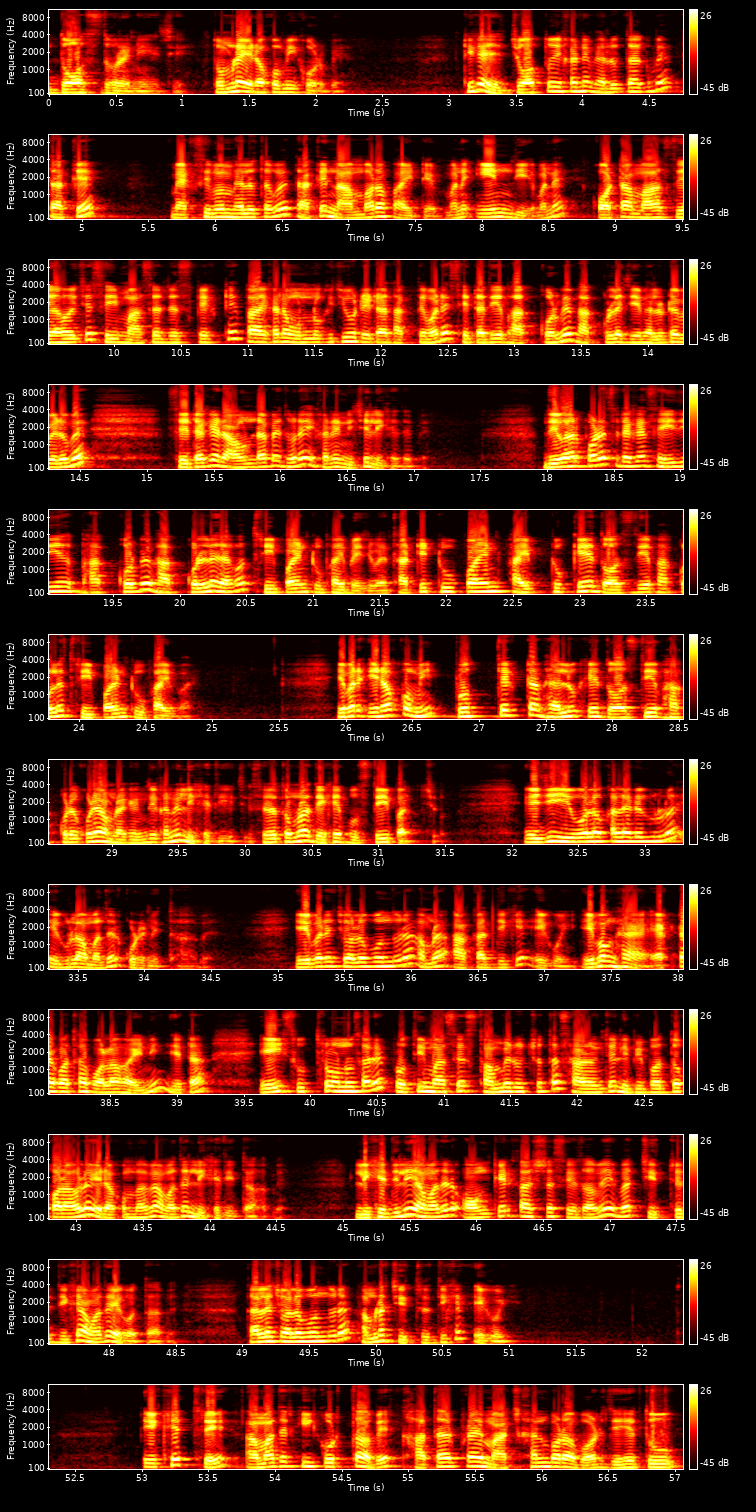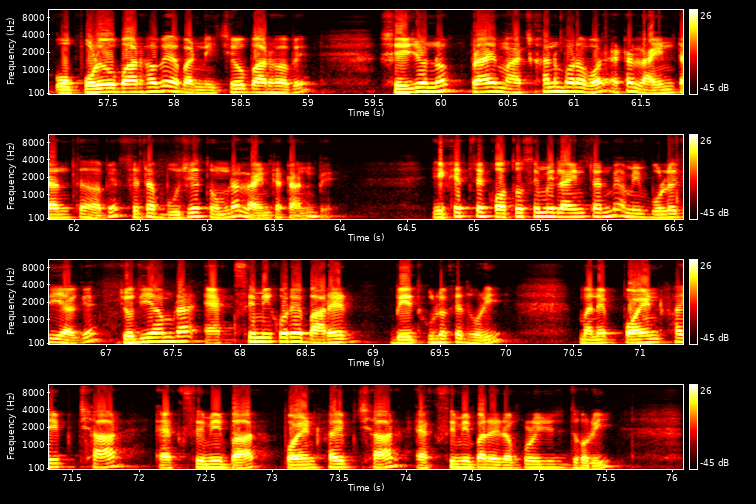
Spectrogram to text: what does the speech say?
দশ ধরে নিয়েছি। তোমরা এরকমই করবে। ঠিক আছে? যত এখানে ভ্যালু থাকবে তাকে ম্যাক্সিমাম ভ্যালু থাকবে তাকে নাম্বার অফ আইটেম মানে এন দিয়ে মানে কটা মাস দেওয়া হয়েছে সেই মাসের রেসপেক্টে বা এখানে অন্য কিছুও ডেটা থাকতে পারে, সেটা দিয়ে ভাগ করবে, ভাগ করলে যে ভ্যালুটা বেরোবে, সেটাকে রাউন্ড আপে ধরে এখানে নিচে লিখে দেবে। দেওয়ার পরে সেটাকে সেই দিয়ে ভাগ করবে, ভাগ করলে দেখো থ্রি পয়েন্ট টু ফাইভ হয়ে যাবে থার্টি টু পয়েন্ট ফাইভ টুকে দশ দিয়ে ভাগ করলে থ্রি পয়েন্ট টু ফাইভ হয়। এবার এরকমই প্রত্যেকটা ভ্যালুকে দশ দিয়ে ভাগ করে করে আমরা কিন্তু এখানে লিখে দিয়েছি, সেটা তোমরা দেখে বুঝতেই পারছ। এই যে ইউলো কালারগুলো এগুলো আমাদের করে নিতে হবে। এবারে চলো বন্ধুরা, আমরা আঁকার দিকে এগোই। এবং হ্যাঁ একটা কথা বলা হয়নি, যেটা এই সূত্র অনুসারে প্রতি মাসে স্তম্ভের উচ্চতা সারণীতে লিপিবদ্ধ করা হলে এরকমভাবে আমাদের লিখে দিতে হবে। লিখে দিলেই আমাদের অঙ্কের কাজটা শেষ হবে, এবার চিত্রের দিকে আমাদের এগোতে হবে। তাহলে চলো বন্ধুরা, আমরা চিত্রের দিকে এগোই। এক্ষেত্রে আমাদের কি করতে হবে, খাতার প্রায় মাঝখান বরাবর, যেহেতু ওপরেও বার হবে, আবার নিচেও বার হবে, সেই জন্য প্রায় মাঝখান বরাবর একটা লাইন টানতে হবে, সেটা বুঝে তোমরা লাইনটা টানবে। এক্ষেত্রে কত সেমি লাইন টানবে আমি বলে দিই আগে। যদি আমরা এক সেমি করে বারের বেদগুলোকে ধরি মানে পয়েন্ট ফাইভ ছাড়, এক সেমি বার পয়েন্ট ফাইভ ছাড়, এক সেমি বার এরকম করে যদি ধরি,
